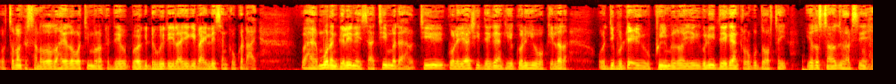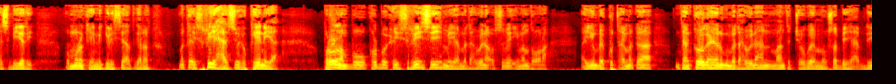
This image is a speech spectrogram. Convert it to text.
Oo tobanka sannadood ahayadoo watii muranka dee waagi dhoweed ilaa iyagiiba ay liisanka ka dhacay. Waxay muran gelinaysaa tii madax tii golayaashii deegaanka iyo golihii wakiilada oo dibudhici uu ku yimid oo iyagii golihii deegaanka lagu doortay iyadoo sanadu harsanyay xisbiyadii oo murankeena gelisay aad marka isriixaasi wuxuu keenayaa broland buu kolba wuxuu isriix siixmayaa madaxweyne cusub ee iman doona. Ayuunbay ku tahay. Marka intaan ka ogahay anigu madaxweynahan maanta joogo ee muuse biixi cabdi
